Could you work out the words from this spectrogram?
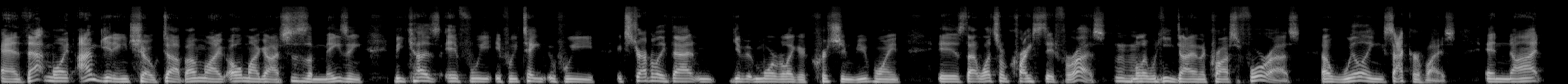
And at that point, I'm getting choked up. I'm like, oh my gosh, this is amazing. Because if we if we take if we extrapolate that and give it more of like a Christian viewpoint, is that what's what Christ did for us? Mhm. Well, when he died on the cross for us, a willing sacrifice, and not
